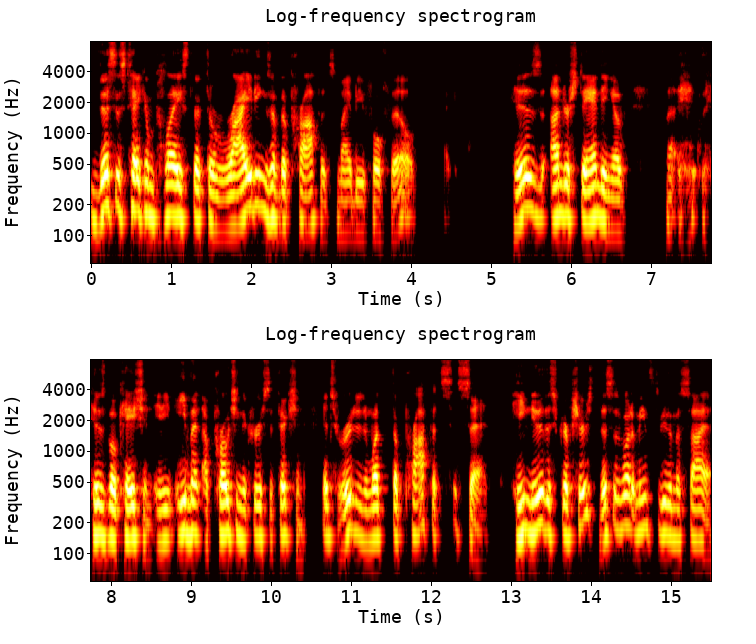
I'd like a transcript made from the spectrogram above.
this has taken place that the writings of the prophets might be fulfilled. His understanding of uh, his vocation, even approaching the crucifixion, it's rooted in what the prophets said. He knew the scriptures. This is what it means to be the Messiah.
